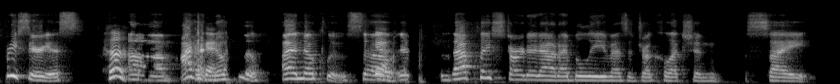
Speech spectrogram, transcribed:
pretty serious. Huh. Um, I had okay. no clue. I had no clue. So yeah. it, that place started out, I believe, as a drug collection site.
